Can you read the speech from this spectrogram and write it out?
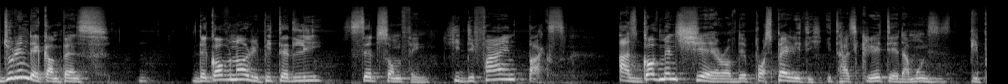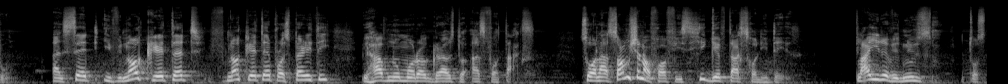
During the campaigns, the governor repeatedly said something. He defined tax as government share of the prosperity it has created amongst people, and said if you not created, if not created prosperity, you have no moral grounds to ask for tax. So on assumption of office, he gave tax holidays. Flying revenues, was,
